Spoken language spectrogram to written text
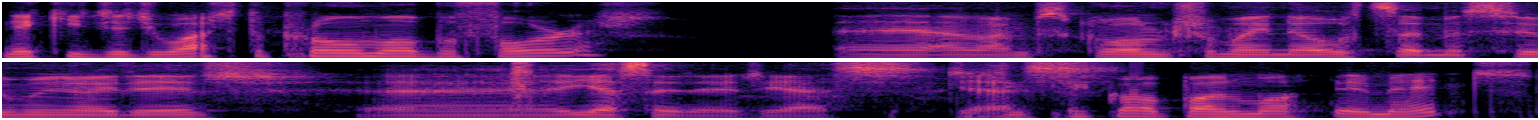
Nikki, did you watch the promo before it? Uh, I'm scrolling through my notes. I'm assuming I did. Uh, yes, I did. Yes. Did yes. you pick up on what they meant?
